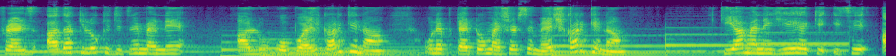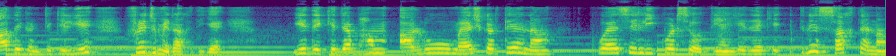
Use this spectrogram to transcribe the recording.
फ्रेंड्स आधा किलो के जितने मैंने आलू को बॉईल करके ना, उन्हें पोटैटो मैशर से मैश करके ना, किया मैंने ये है कि इसे आधे घंटे के लिए फ्रिज में रख दिया है। ये देखिए, जब हम आलू मैश करते हैं ना, वो ऐसे लिक्विड से होती हैं। ये देखिए, इतने सख्त है ना।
